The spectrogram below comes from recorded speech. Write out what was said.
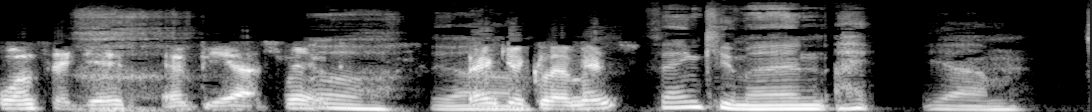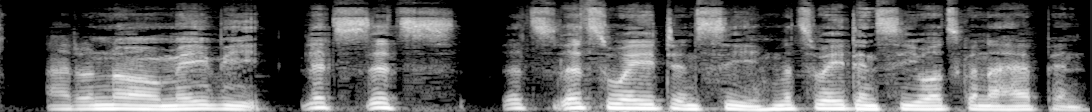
Once again, NPA has failed. Oh, yeah. Thank you, Clement. Thank you, man. I, yeah, I don't know. Maybe let's let's let's let's wait and see. Let's wait and see what's gonna happen.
